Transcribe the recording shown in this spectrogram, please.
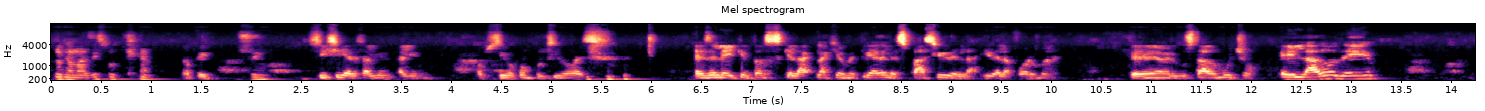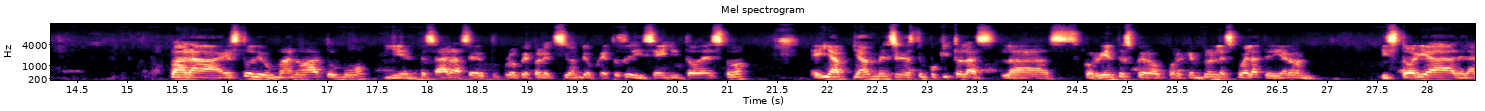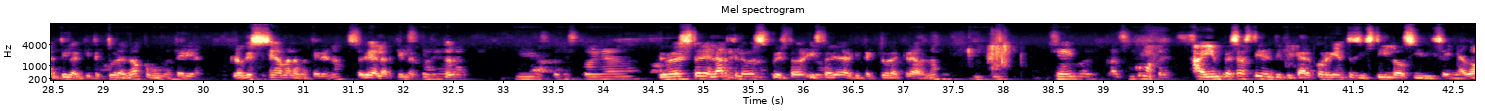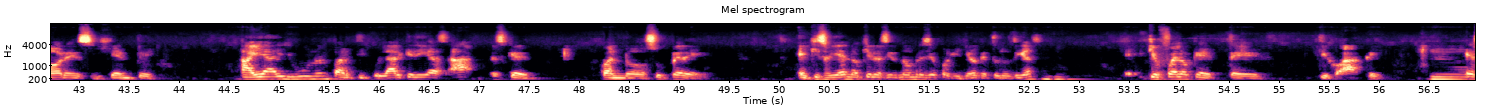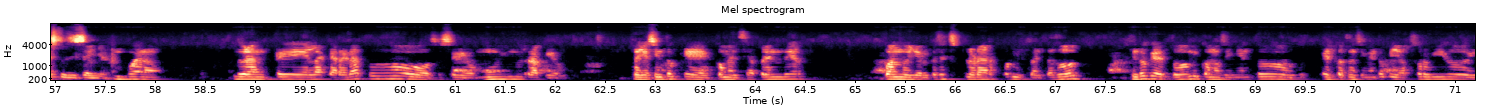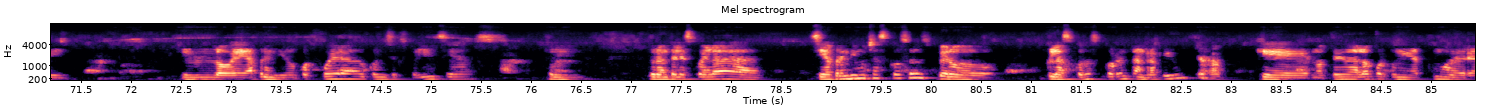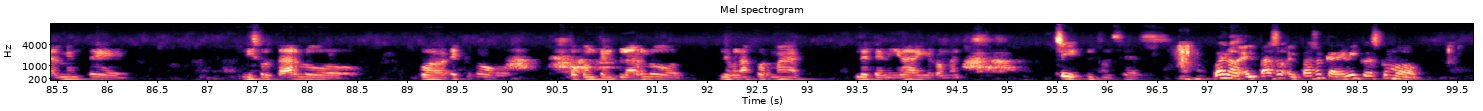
lo que más disfruté. Ok. Sí. Sí, sí, eres alguien, alguien obsesivo compulsivo. Es, es de ley que entonces que la, la geometría del espacio y de, la, y de la forma te debe haber gustado mucho. El lado de, para esto de humano átomo y empezar a hacer tu propia colección de objetos de diseño y todo esto, eh, ya, ya mencionaste un poquito las, las corrientes, pero por ejemplo en la escuela te dieron historia del arte y la arquitectura, ¿no? Como materia. Creo que así se llama la materia, ¿no? Historia del arte y la Historia, arquitectura. sí, después historia. Primero es historia del arte, luego es histo- historia de arquitectura, creo, ¿no? Sí, hay- son como tres. Ahí empezaste a identificar corrientes y estilos y diseñadores y gente. ¿Hay alguno en particular que digas, ah, es que cuando supe de X o Y, no quiero decir nombres yo porque quiero que tú los digas, eh, ¿qué fue lo que te dijo, ah, ok, Mm, esto es diseño? Bueno, durante la carrera todo sucedió muy, muy rápido. O sea, yo siento que comencé a aprender cuando yo empecé a explorar por mi cuenta todo. Siento que todo mi conocimiento, el conocimiento que yo he absorbido y lo he aprendido por fuera, con mis experiencias. Durante la escuela sí aprendí muchas cosas, pero las cosas corren tan rápido Ajá. que no te da la oportunidad como de realmente disfrutarlo o, o- o contemplarlo de una forma detenida y romántica. Sí, Entonces, Bueno, el paso, el paso académico es como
